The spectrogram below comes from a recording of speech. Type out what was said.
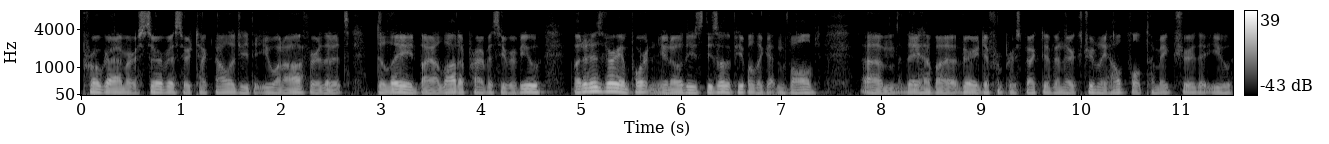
program or service or technology that you want to offer that it's delayed by a lot of privacy review but it is very important you know these these other people that get involved um, they have a very different perspective and they're extremely helpful to make sure that you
